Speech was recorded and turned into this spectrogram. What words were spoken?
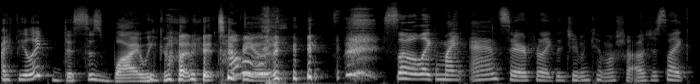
I feel like this is why we got it. To be honest. so like my answer for like the Jimmy Kimmel show, I was just like,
